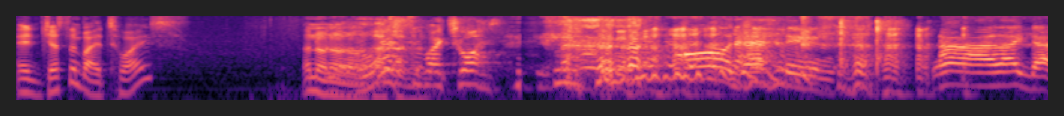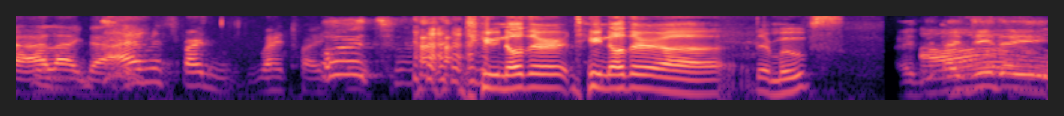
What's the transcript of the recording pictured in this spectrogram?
And Justin by Twice? Oh, no, no, no. No. that's by it. choice. oh, Justin. No, I like that. I like that. I'm inspired by Twice. What? do you know their Do you know their uh their moves? i did a,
